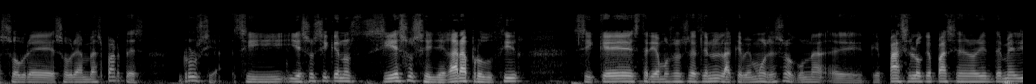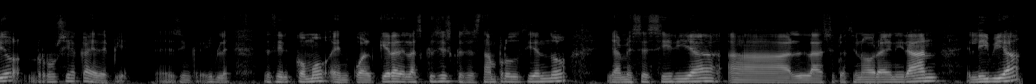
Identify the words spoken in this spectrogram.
sobre, sobre ambas partes? Rusia. Si, y eso sí que nos, si eso se llegara a producir, sí que estaríamos en una situación en la que vemos eso, que, una, eh, que pase lo que pase en Oriente Medio, Rusia cae de pie. Es increíble. Es decir, como en cualquiera de las crisis que se están produciendo, llámese Siria, a la situación ahora en Irán, Libia,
